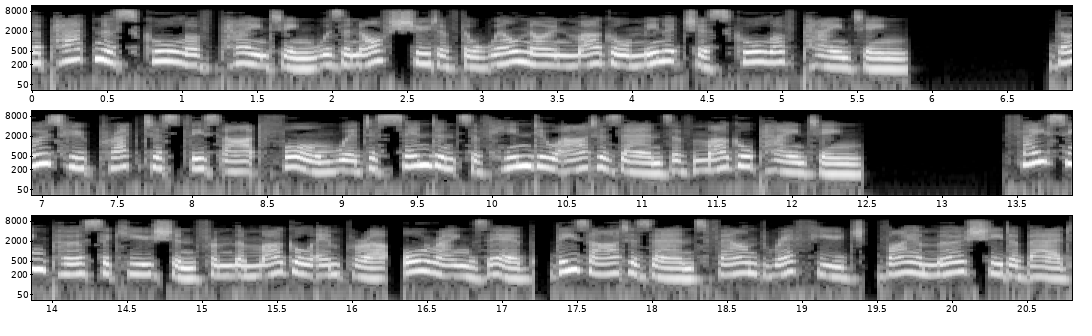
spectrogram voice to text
The Patna school of painting was an offshoot of the well-known Mughal miniature school of painting. Those who practiced this art form were descendants of Hindu artisans of Mughal painting. Facing persecution from the Mughal emperor, Aurangzeb, these artisans found refuge, via Murshidabad,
